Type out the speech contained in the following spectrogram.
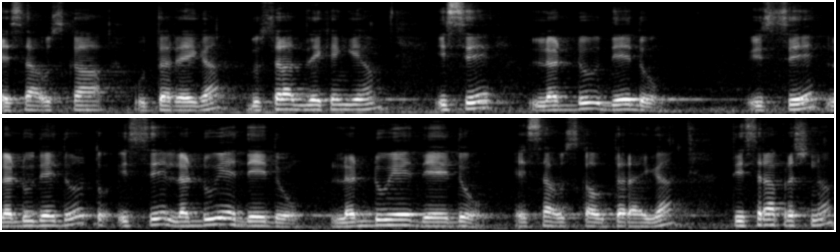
ऐसा उसका उत्तर रहेगा। दूसरा देखेंगे हम, इसे लड्डू दे दो। इससे लड्डू दे दो तो इससे लड्डुए दे दो, लड्डुए दे दो, ऐसा उसका उत्तर आएगा। तीसरा प्रश्न,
